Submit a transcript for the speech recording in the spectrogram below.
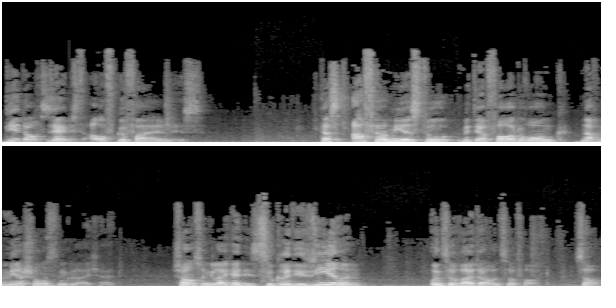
dir doch selbst aufgefallen ist, das affirmierst du mit der Forderung nach mehr Chancengleichheit. Chancengleichheit ist zu kritisieren und so weiter und so fort. So.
